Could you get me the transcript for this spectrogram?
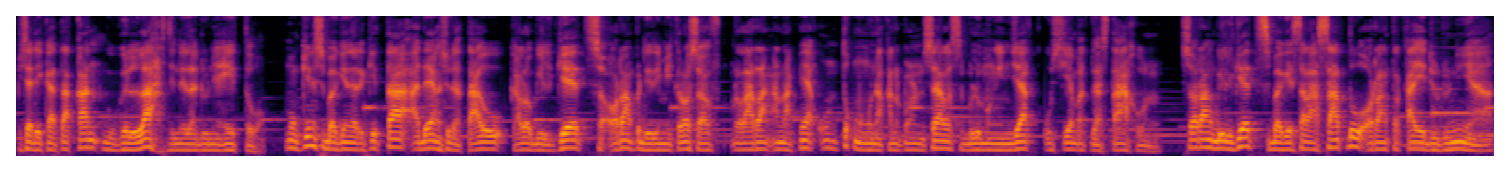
bisa dikatakan Google lah jendela dunia itu. Mungkin sebagian dari kita ada yang sudah tahu kalau Bill Gates, seorang pendiri Microsoft, melarang anaknya untuk menggunakan ponsel sebelum menginjak usia 14 tahun. Seorang Bill Gates sebagai salah satu orang terkaya di dunia,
